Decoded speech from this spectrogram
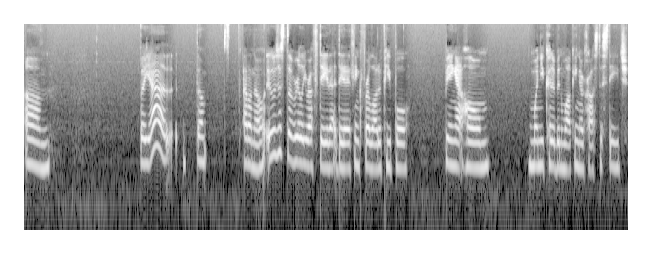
Um But yeah, the I don't know. It was just a really rough day that day, I think for a lot of people being at home when you could have been walking across the stage.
